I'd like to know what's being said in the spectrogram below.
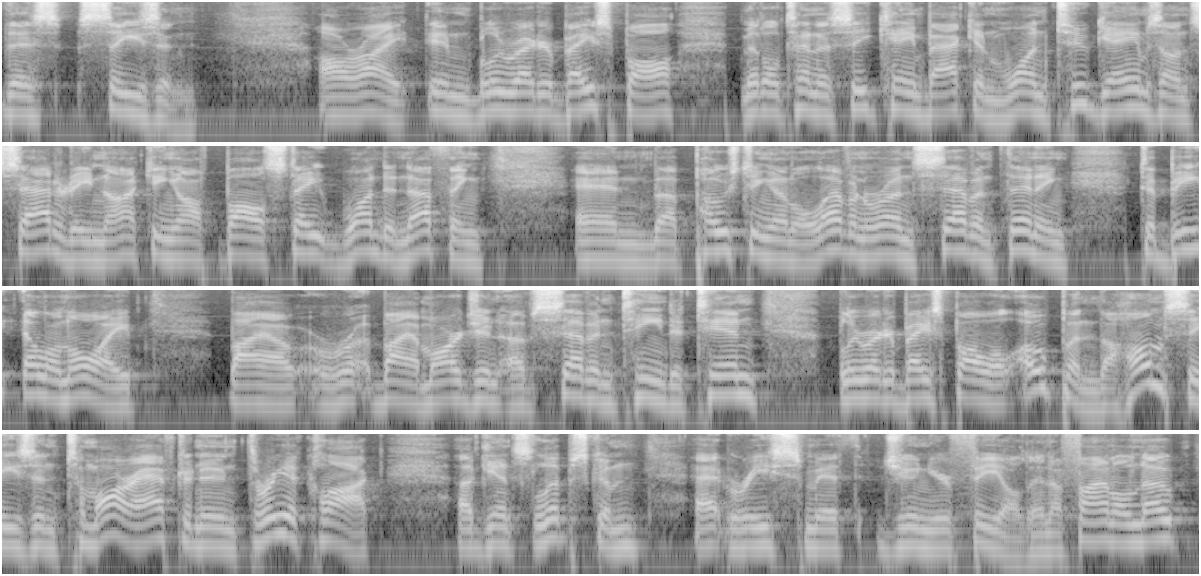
this season. All right, in Blue Raider baseball, Middle Tennessee came back and won two games on Saturday, knocking off Ball State one to nothing, and uh, posting an 11-run seventh inning to beat Illinois by a by a margin of 17 to 10. Blue Raider baseball will open the home season tomorrow afternoon, three o'clock, against Lipscomb at Reese Smith Junior Field. And a final note.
